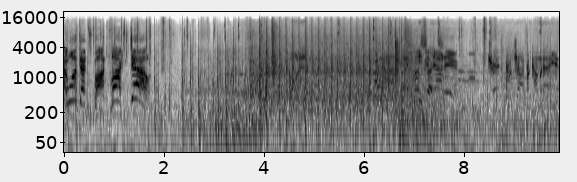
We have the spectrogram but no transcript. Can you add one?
I want that spot locked down. He's down here. Transport chopper coming at you.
